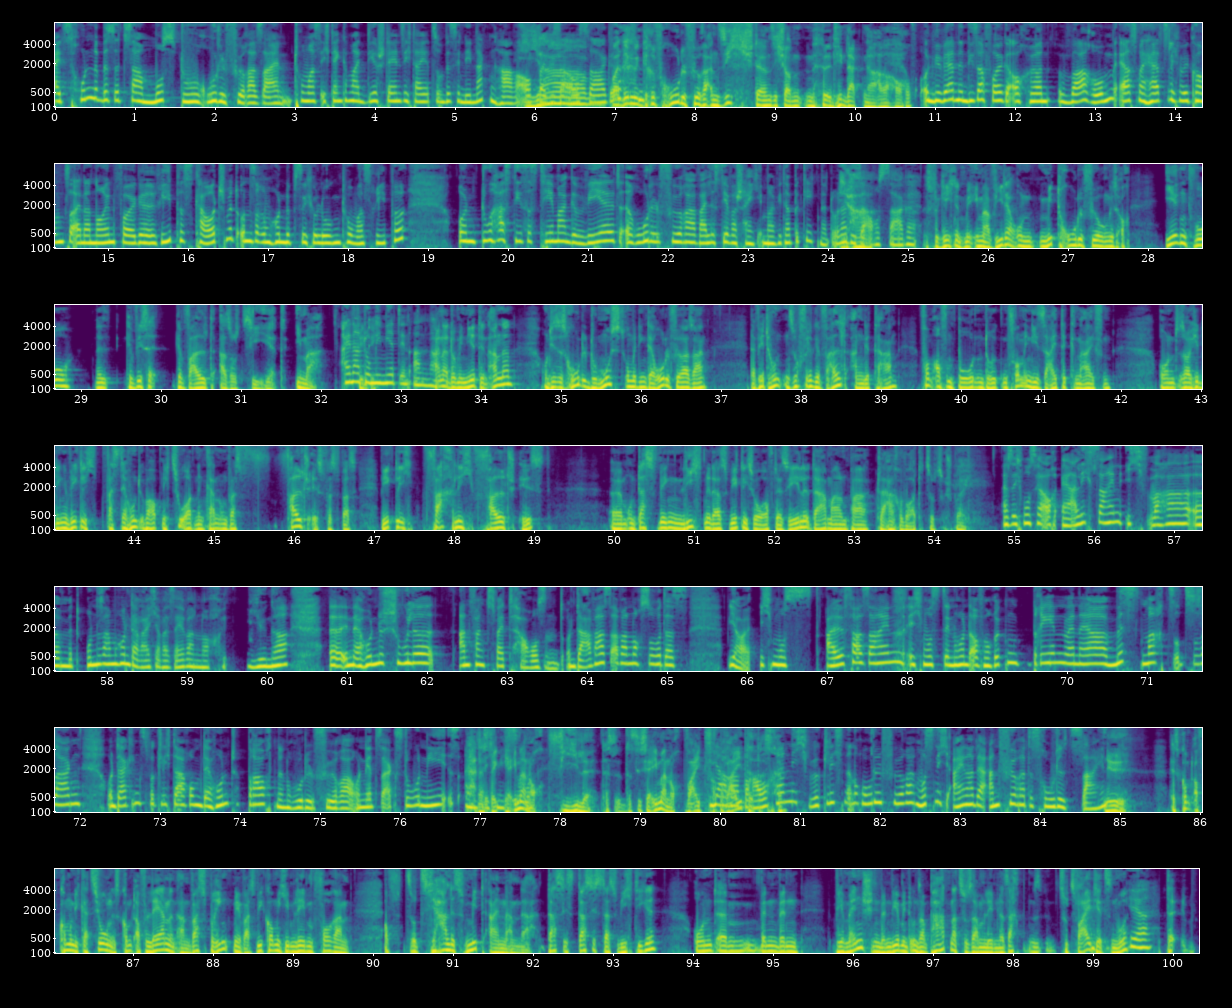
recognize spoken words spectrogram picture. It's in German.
Als Hundebesitzer musst du Rudelführer sein. Thomas, ich denke mal, dir stellen sich da jetzt so ein bisschen die Nackenhaare auf ja, bei dieser Aussage. Bei dem Begriff Rudelführer an sich stellen sich schon die Nackenhaare auf. Und wir werden in dieser Folge auch hören, warum. Erstmal herzlich willkommen zu einer neuen Folge Riepes Couch mit unserem Hundepsychologen Thomas Riepe. Und du hast dieses Thema gewählt, Rudelführer, weil es dir wahrscheinlich immer wieder begegnet, oder? Ja, Diese Aussage. Es begegnet mir immer wieder und mit Rudelführung ist auch irgendwo eine gewisse Gewalt assoziiert. Immer. Einer finde ich. dominiert den anderen. Einer dominiert den anderen und dieses Rudel, du musst unbedingt der Rudelführer sein. Da wird Hunden so viel Gewalt angetan, vom auf den Boden drücken, vom in die Seite kneifen und solche Dinge wirklich, was der Hund überhaupt nicht zuordnen kann und was falsch ist, was, was wirklich fachlich falsch ist. Ähm, Und deswegen liegt mir das wirklich so auf der Seele, da mal ein paar klare Worte zuzusprechen. Also ich muss ja auch ehrlich sein, ich war äh, mit unserem Hund, da war ich aber selber noch jünger, äh, in der Hundeschule Anfang 2000. Und da war es aber noch so, dass, ja, ich muss Alpha sein, ich muss den Hund auf den Rücken drehen, wenn er Mist macht sozusagen. Und da ging es wirklich darum, der Hund braucht einen Rudelführer. Und jetzt sagst du, nee, ist eigentlich Das denken ja immer so. noch viele. Das, das ist ja immer noch weit Ja, aber verbreitet. braucht er nicht wirklich einen Rudelführer? Muss nicht einer der Anführer des Rudels sein? Nö. Es kommt auf Kommunikation, es kommt auf Lernen an. Was bringt mir was? Wie komme ich im Leben voran? Auf soziales Miteinander. Das ist, das ist das Wichtige. Und ähm, wenn, wenn wir Menschen, wenn wir mit unserem Partner zusammenleben, da sagt zu zweit jetzt nur, Ja.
